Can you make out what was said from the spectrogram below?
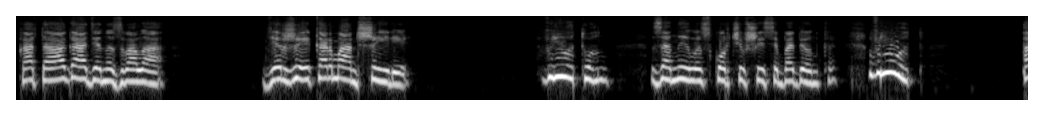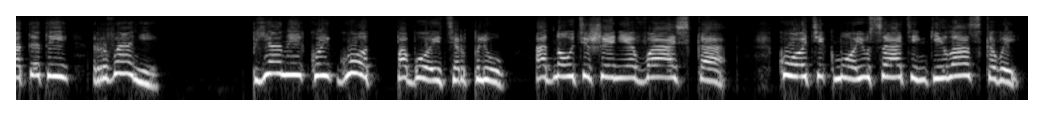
Кота гадя звала! Держи карман шире!» «Врет он!» — заныла скорчившаяся бабенка. «Врет! От этой рвани Пьяный кой год побои терплю. Одно утешение — Васька, котик мой усатенький, ласковый.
